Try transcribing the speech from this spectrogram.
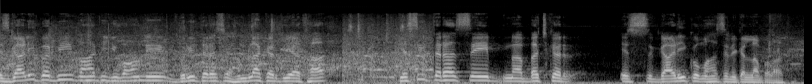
इस गाड़ी पर भी वहाँ के युवाओं ने बुरी तरह से हमला कर दिया था। किसी तरह से बचकर इस गाड़ी को वहाँ से निकलना पड़ा था।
